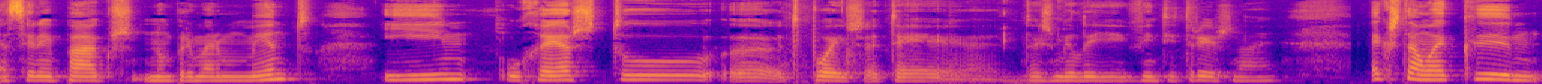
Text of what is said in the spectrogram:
a serem pagos num primeiro momento e o resto uh, depois, até 2023, não é? A questão é que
